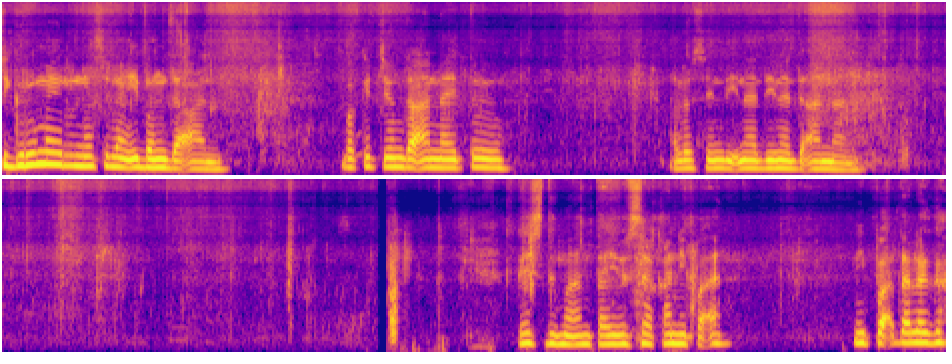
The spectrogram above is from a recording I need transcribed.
Siguro mayroon na silang ibang daan. Bakit yung daan na ito alos hindi na dinadaanan? Guys, dumaan tayo sa kanipaan. Nipa talaga.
